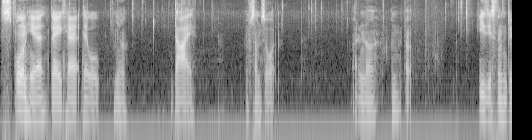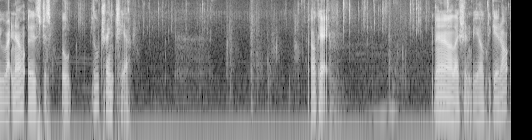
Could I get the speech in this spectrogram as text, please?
spawn here, they can they will, you know, die of some sort. I don't know. Uh, easiest thing to do right now is just build a little trench here. Okay. Now they shouldn't be able to get out.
